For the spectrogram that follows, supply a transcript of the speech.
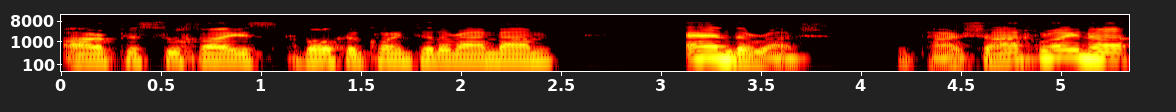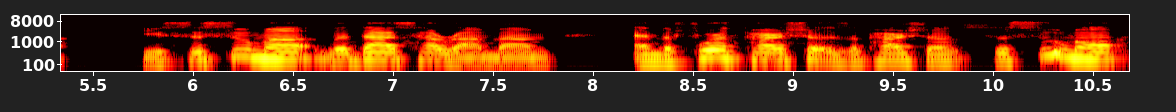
are pesuchais, both according to the Rambam and the Rush. The parsha achroina is sesuma ledas harambam, and the fourth parsha is a parsha sesuma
